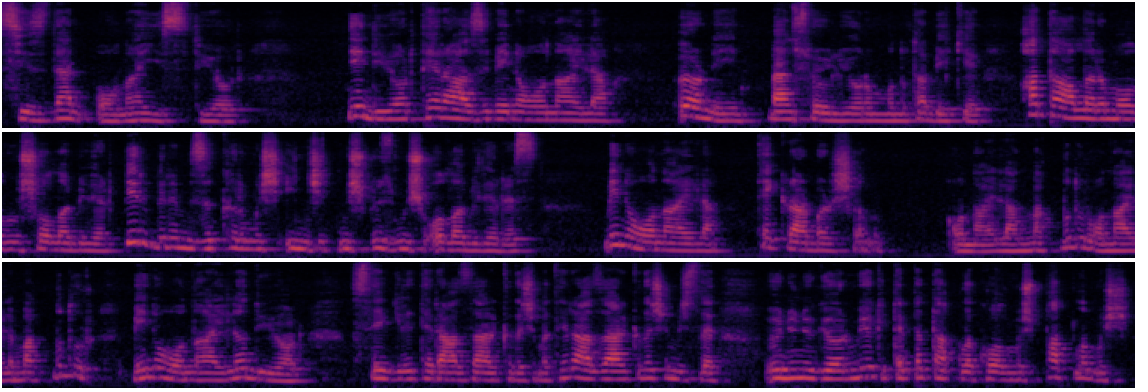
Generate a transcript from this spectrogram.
sizden onay istiyor. Ne diyor terazi beni onayla. Örneğin ben söylüyorum bunu tabii ki hatalarım olmuş olabilir. Birbirimizi kırmış incitmiş üzmüş olabiliriz. Beni onayla tekrar barışalım. Onaylanmak budur onaylamak budur. Beni onayla diyor sevgili terazi arkadaşıma. Terazi arkadaşım işte önünü görmüyor ki tepe taklak olmuş patlamış.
